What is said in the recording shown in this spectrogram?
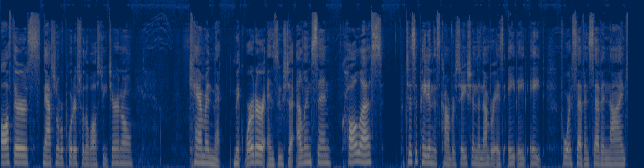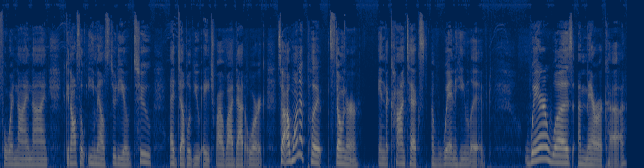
authors, national reporters for the Wall Street Journal, Cameron Mc- McWhirter and Zusha Elinson. Call us, participate in this conversation. The number is 888 477 9499. You can also email studio2 at whyy.org. So I want to put Stoner in the context of when he lived. Where was America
